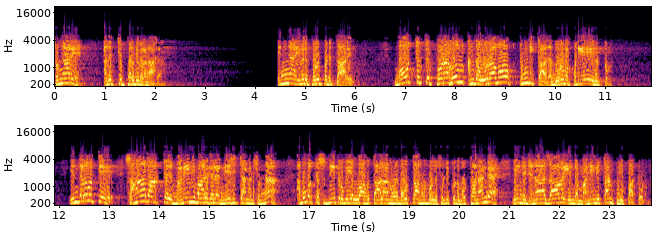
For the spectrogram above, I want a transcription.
சொன்னாரே. அதற்கு பிரதிபலனாக. என்ன இவர் பொருட்படுத்தாரு? மௌத்துக்கு பிறகும் அந்த உறவு துண்டிக்காது. அந்த உறவு அப்படியே இருக்கும். எந்த அளவுக்கு சகாபாக்கள் மனைவிமார்களை நேசிச்சாங்கன்னு சொன்னா அபுபக்க சித்திக் ரலியல்லாஹு தஆலாஹு மௌத்தாகும் பொழுது சொல்லிக் கொண்டு மௌத்தானாங்க இந்த ஜனாசாவை இந்த மனைவி தான் குளிப்பாட்டோடும்.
